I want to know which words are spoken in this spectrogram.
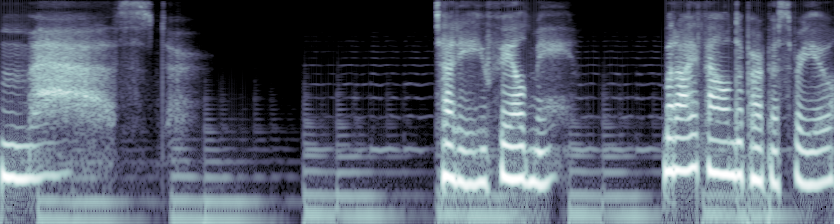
Master. Teddy, you failed me. But I found a purpose for you.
